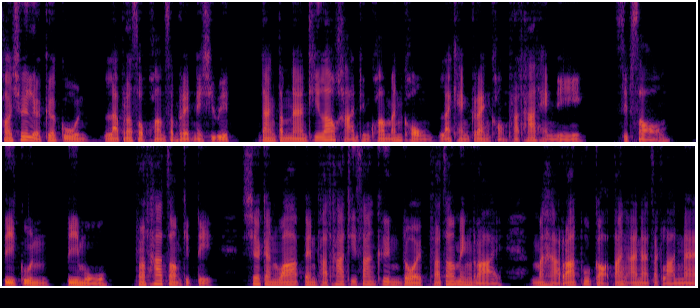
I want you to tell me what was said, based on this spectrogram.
คอยช่วยเหลือเกื้อกูล และประสบความสำเร็จในชีวิต ดังตำนานที่เล่าขานถึงความมั่นคง และแข็งแกร่งของพระธาตุแห่งนี้ 12. ปีกุล ปีหมู พระธาตุจอมกิตติเชื่อกันว่าเป็นพระธาตุที่สร้างขึ้นโดยพระเจ้าเมงราย มหาราชผู้ก่อตั้งอาณาจักรล้านนา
